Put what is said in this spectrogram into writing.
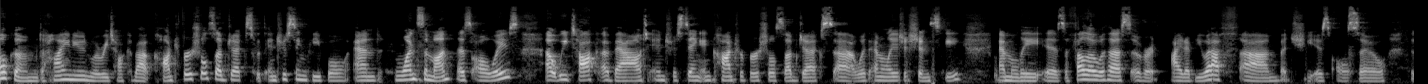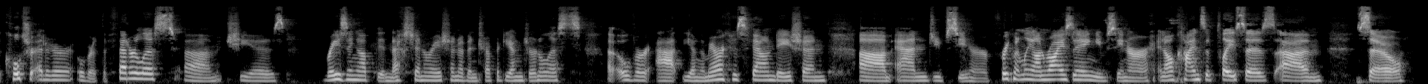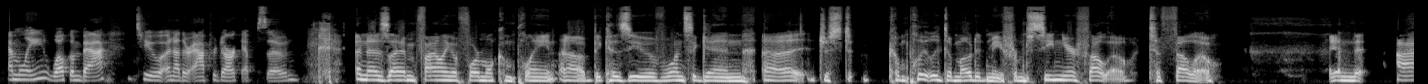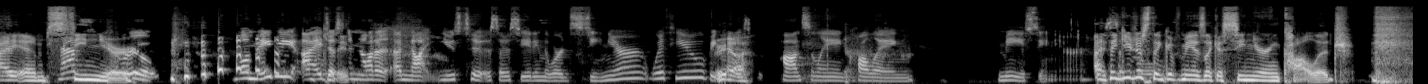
Welcome to High Noon, where we talk about controversial subjects with interesting people. And once a month, as always, uh, we talk about interesting and controversial subjects uh, with Emily Jashinsky. Emily is a fellow with us over at IWF, um, but she is also the culture editor over at The Federalist. Um, she is raising up the next generation of intrepid young journalists uh, over at Young America's Foundation. Um, and you've seen her frequently on Rising. You've seen her in all kinds of places. Um, so, Emily, welcome back to another After Dark episode. And as I'm filing a formal complaint uh, because you've once again uh, just completely demoted me from senior fellow to fellow. And I am That's senior. well, maybe I just am not a, I'm not used to associating the word senior with you because yeah. constantly calling me senior. I think so, you just think of me as like a senior in college.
